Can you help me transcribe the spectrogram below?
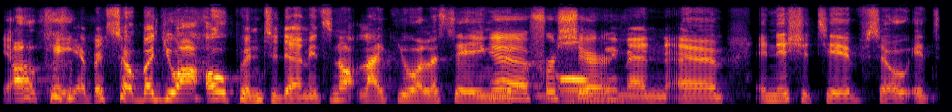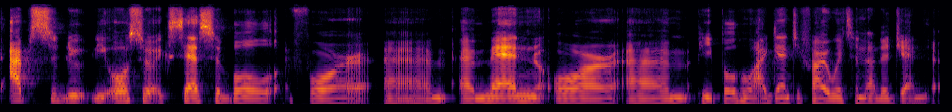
Yeah. Okay. Yeah. But so, but you are open to them. It's not like you all are saying, yeah, for sure, women um, initiative. So it's absolutely also accessible for um, uh, men or um, people who identify with another gender.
